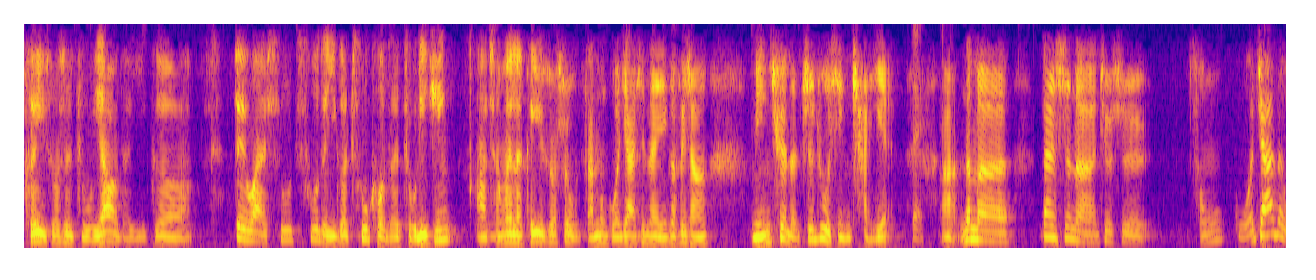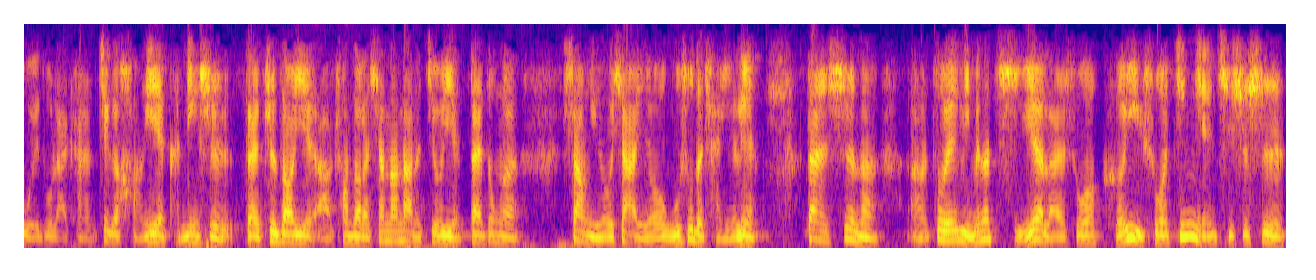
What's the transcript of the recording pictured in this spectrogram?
可以说是主要的一个对外输出的一个出口的主力军啊，成为了可以说是咱们国家现在一个非常明确的支柱型产业。对，啊，那么。但是呢，就是从国家的维度来看，这个行业肯定是在制造业啊创造了相当大的就业，带动了上游、下游无数的产业链。但是呢，呃，作为里面的企业来说，可以说今年其实是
